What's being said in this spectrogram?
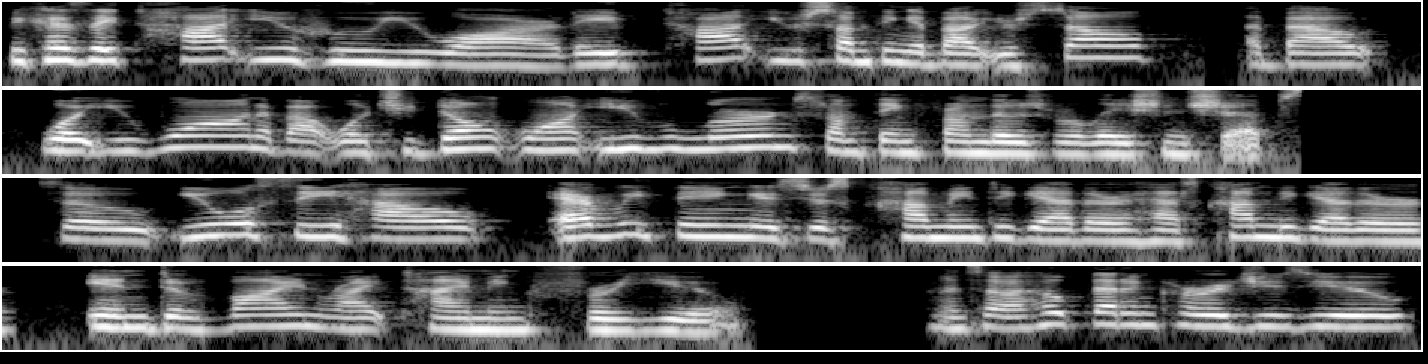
because they taught you who you are. They've taught you something about yourself, about what you want, about what you don't want. You've learned something from those relationships. So you will see how everything is just coming together, has come together in divine right timing for you. And so I hope that encourages you.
